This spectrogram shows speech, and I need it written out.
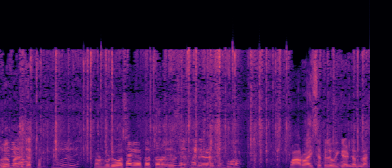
পুরো বাড়ি যাতো সরফুটি ও তো তোর আরও আইসা তাহলে রাখ।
